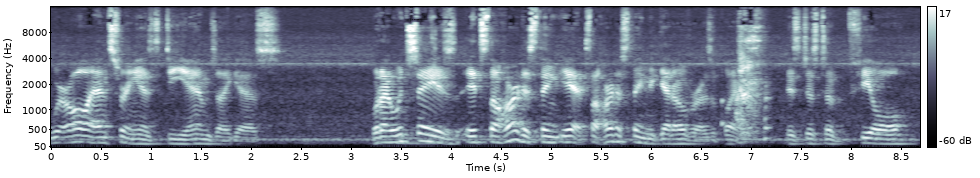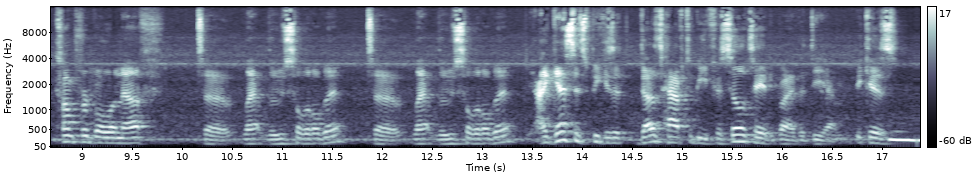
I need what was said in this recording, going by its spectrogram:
we're all answering as DMs, I guess. What I would say is, it's the hardest thing. Yeah, it's the hardest thing to get over as a player is just to feel comfortable enough to let loose a little bit. To let loose a little bit. I guess it's because it does have to be facilitated by the DM. Because mm.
